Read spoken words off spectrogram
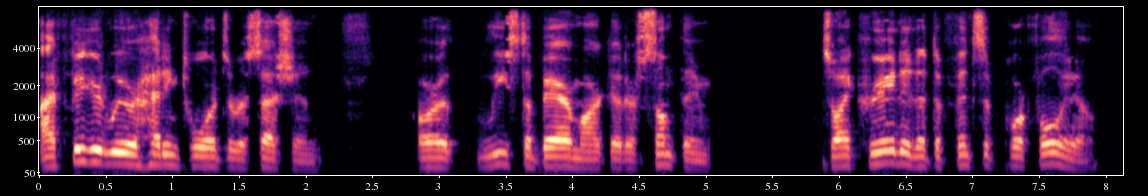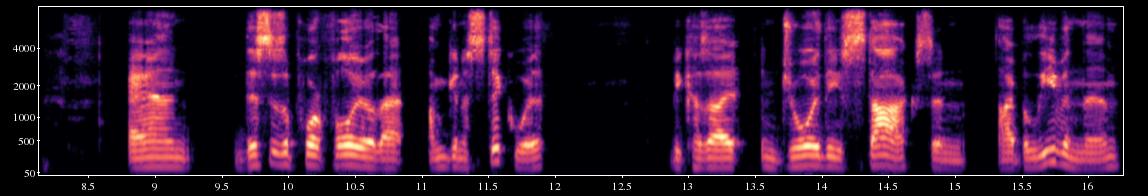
I figured we were heading towards a recession or at least a bear market or something. So I created a defensive portfolio. And this is a portfolio that I'm going to stick with because I enjoy these stocks and I believe in them.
